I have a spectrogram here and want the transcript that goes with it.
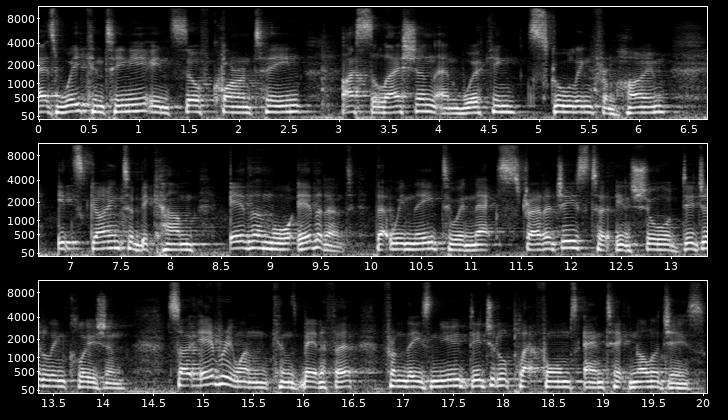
As we continue in self quarantine, isolation, and working, schooling from home, it's going to become ever more evident that we need to enact strategies to ensure digital inclusion so everyone can benefit from these new digital platforms and technologies.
